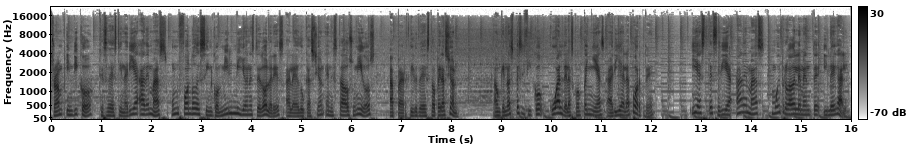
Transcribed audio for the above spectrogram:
Trump indicó que se destinaría además un fondo de 5 mil millones de dólares a la educación en Estados Unidos a partir de esta operación, aunque no especificó cuál de las compañías haría el aporte, y este sería además muy probablemente ilegal.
